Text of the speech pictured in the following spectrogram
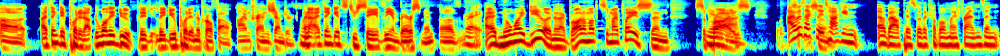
Uh, I think they put it out. Well, they do. They they do put it in their profile. I'm transgender, and I think it's to save the embarrassment of. Right. I had no idea, and then I brought him up to my place, and surprise. I was actually so- talking about this with a couple of my friends, and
